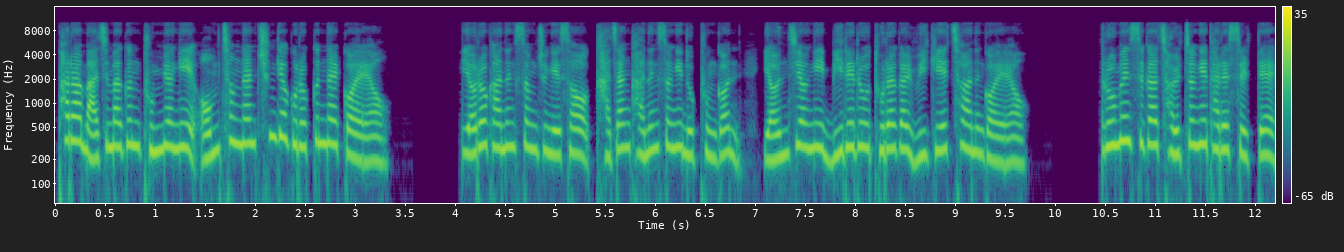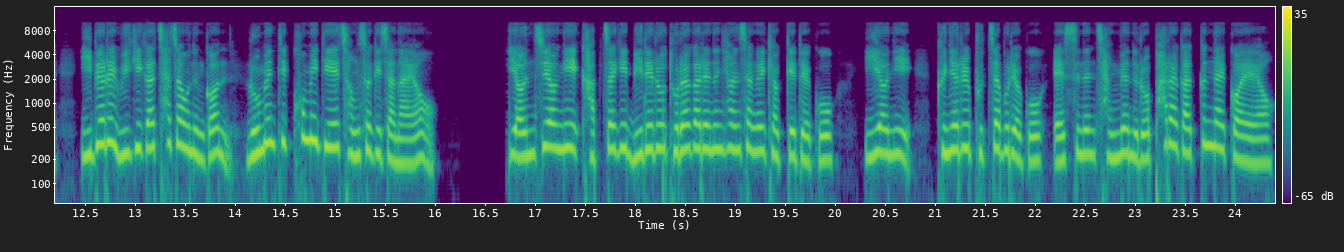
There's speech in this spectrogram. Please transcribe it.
파라 마지막은 분명히 엄청난 충격으로 끝날 거예요. 여러 가능성 중에서 가장 가능성이 높은 건 연지영이 미래로 돌아갈 위기에 처하는 거예요. 로맨스가 절정에 달했을 때 이별의 위기가 찾아오는 건 로맨틱 코미디의 정석이잖아요. 연지영이 갑자기 미래로 돌아가려는 현상을 겪게 되고 이연이 그녀를 붙잡으려고 애쓰는 장면으로 파라가 끝날 거예요.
